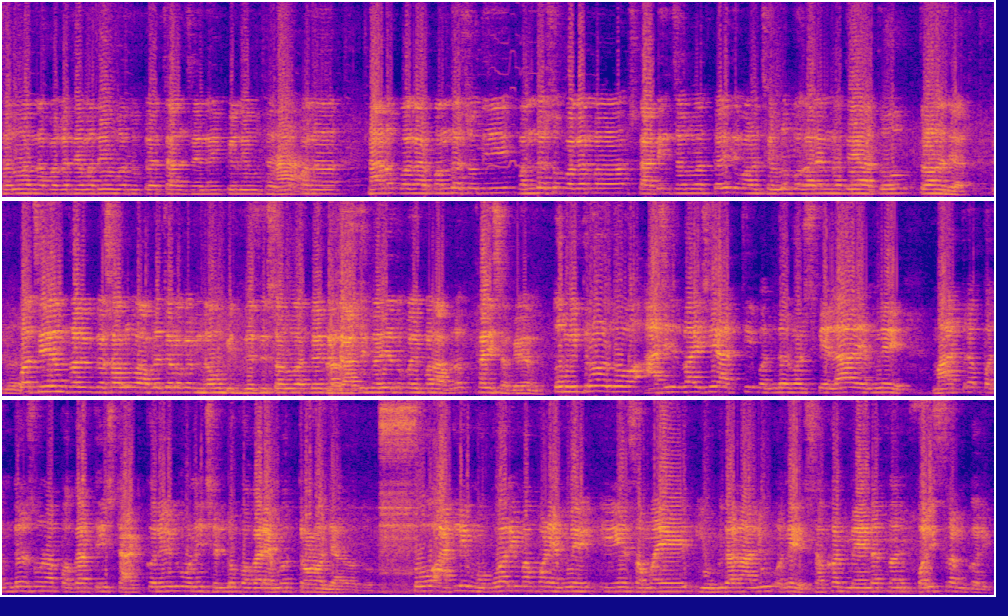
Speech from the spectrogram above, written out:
શરૂઆતના પગથિયામાં તો એવું હતું કે ચાલશે નહીં પેલું એવું થશે. પણ નાનો પગાર પંદરસો થી પંદરસો પગારમાં સ્ટાર્ટિંગ શરૂઆત કરી હતી. મારો છેલ્લો પગાર એમના ત્યાં હતો ત્રણ હજાર. પછી એમ થયું કે સારું આપણે ચલો કંઈક નવું બિઝનેસની શરૂઆત કરીએ. જાતિ કરીએ તો કંઈ પણ આપણે થઈ શકે એમ. તો મિત્રો જો આશીષભાઈ છે આજથી પંદર વર્ષ પહેલા એમને માત્ર પંદરસો ના પગારથી સ્ટાર્ટ કરેલું અને છેલ્લો પગાર એમનો ત્રણ હજાર હતો. તો આટલી મોંઘવારીમાં પણ એમને એ સમયે યોગદાન આપ્યું અને સખત મહેનત અને પરિશ્રમ કર્યું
